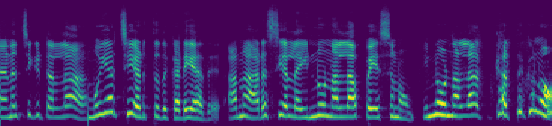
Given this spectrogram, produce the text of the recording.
நினைச்சுக்கிட்டெல்லாம் முயற்சி எடுத்தது கிடையாது. ஆனா அரசியல்ல இன்னும் நல்லா பேசணும் இன்னும் நல்லா கத்துக்கணும்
